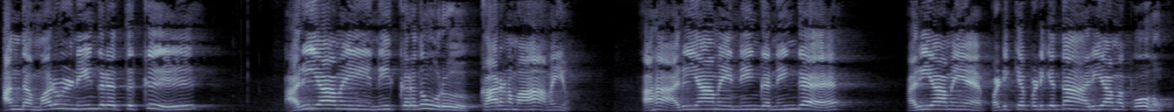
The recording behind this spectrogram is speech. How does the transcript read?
அந்த மருள் நீங்கிறதுக்கு அறியாமை நீக்கிறதும் ஒரு காரணமாக அமையும். ஆக அறியாமை நீங்க நீங்க அறியாமையை படிக்க படிக்கத்தான் அறியாமல் போகும்.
